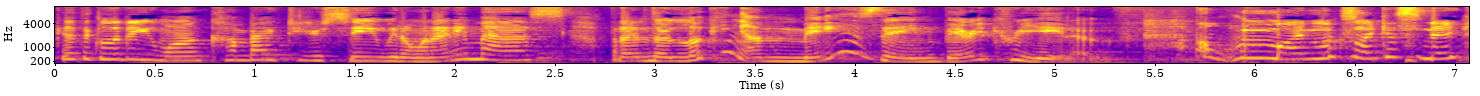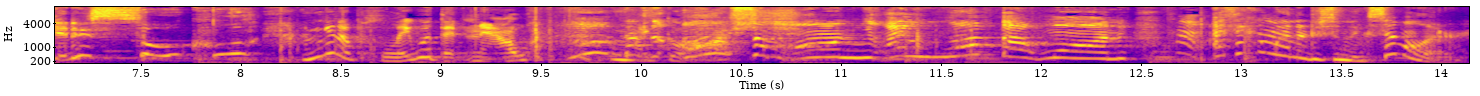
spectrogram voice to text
Get the glitter you want, come back to your seat. We don't want any mess, but they're looking amazing. Very creative. Oh, mine looks like a snake. It is so cool. I'm gonna play with it now. Oh my That's gosh. awesome, Anya. I love that one. Hmm, I think I'm gonna do something similar.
